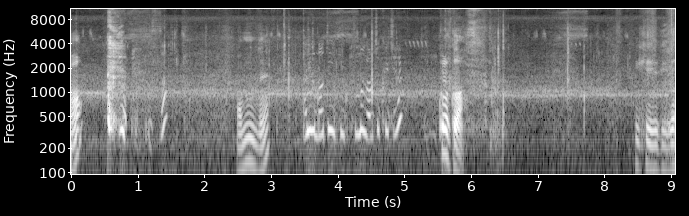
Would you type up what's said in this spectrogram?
어? 있어? 없는데? 아니 근데 어떻게 이렇게 구멍이 엄청 크지? 그러니까 이게 여기가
